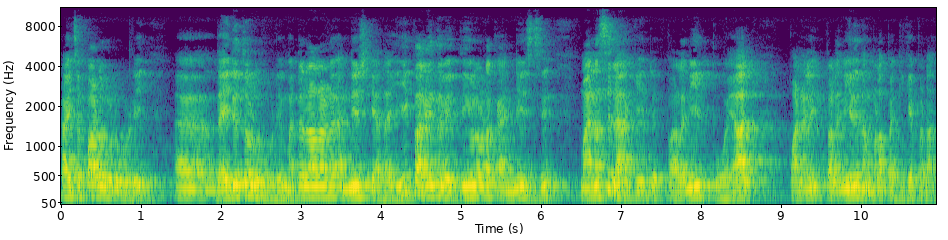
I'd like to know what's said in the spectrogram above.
കാഴ്ചപ്പാടോടുകൂടി ധൈര്യത്തോടു കൂടി മറ്റൊരാളോട് അന്വേഷിക്കാതെ ഈ പറയുന്ന വ്യക്തികളോടൊക്കെ അന്വേഷിച്ച് മനസ്സിലാക്കിയിട്ട് പളനിയിൽ പോയാൽ പളനി പളനിയിൽ നമ്മളെ പറ്റിക്കപ്പെടാൻ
